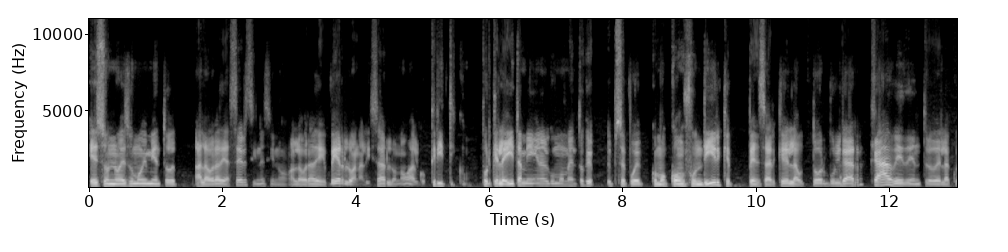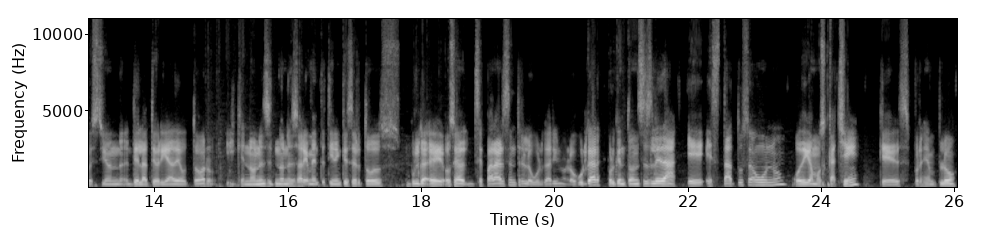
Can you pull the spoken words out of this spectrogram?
eso no es un movimiento a la hora de hacer cine, sino a la hora de verlo, analizarlo, ¿no? Algo crítico. Porque leí también en algún momento que se puede como confundir, que pensar que el autor vulgar cabe dentro de la cuestión de la teoría de autor y que no, no necesariamente tienen que ser todos eh, o sea, separarse entre lo vulgar y no lo vulgar, porque entonces le da eh, estatus a uno, o digamos caché, que es, por ejemplo,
